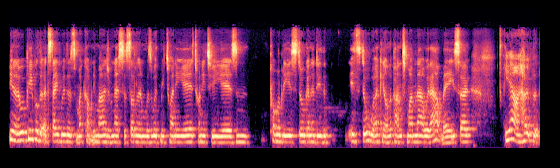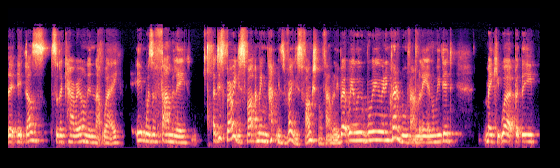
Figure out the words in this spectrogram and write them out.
you know there were people that had stayed with us. My company manager vanessa sutherland was with me 20 years 22 years and probably is still going to do the is still working on the pantomime now without me so yeah i hope that it does sort of carry on in that way it was a family a just very dysfunctional. I mean, it's a very dysfunctional family, but we were, we were an incredible family, and we did make it work. But the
